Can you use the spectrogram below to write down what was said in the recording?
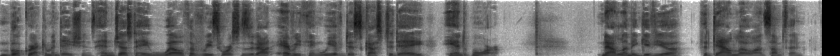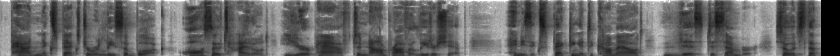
book recommendations, and just a wealth of resources about everything we have discussed today and more. Now, let me give you the down low on something. Patton expects to release a book also titled Your Path to Nonprofit Leadership, and he's expecting it to come out this December. So it's the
